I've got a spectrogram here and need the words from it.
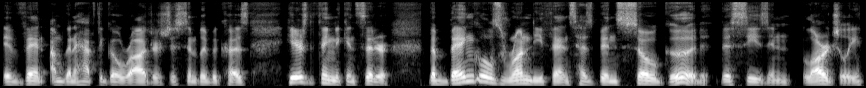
event, I'm going to have to go Rodgers just simply because here's the thing to consider. The Bengals' run defense has been so good this season, largely,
